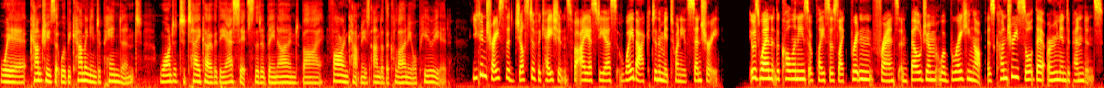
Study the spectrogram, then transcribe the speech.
where countries that were becoming independent wanted to take over the assets that had been owned by foreign companies under the colonial period. You can trace the justifications for ISDS way back to the mid 20th century. It was when the colonies of places like Britain, France, and Belgium were breaking up as countries sought their own independence.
